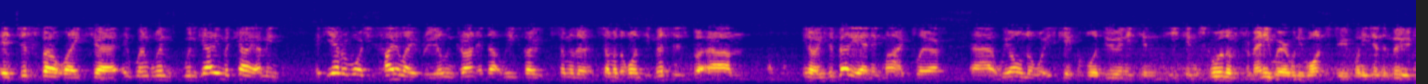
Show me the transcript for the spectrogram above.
it just felt like uh, when when when Gary Mackay, I mean, if you ever watch his highlight reel, and granted that leaves out some of the some of the ones he misses, but um, you know he's a very enigmatic player. Uh, we all know what he's capable of doing. He can he can score them from anywhere when he wants to, when he's in the mood.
